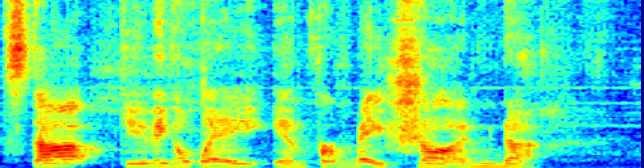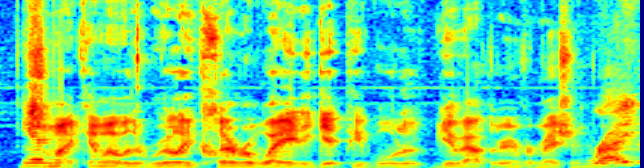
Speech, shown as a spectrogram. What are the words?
Stop giving away information. In- Somebody came up with a really clever way to get people to give out their information. Right?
